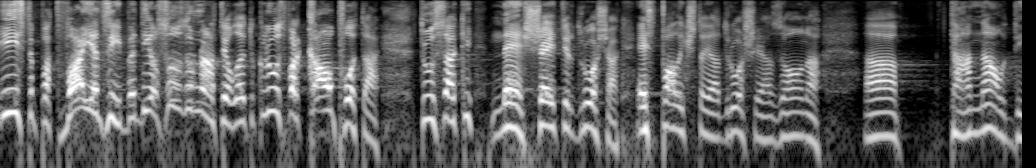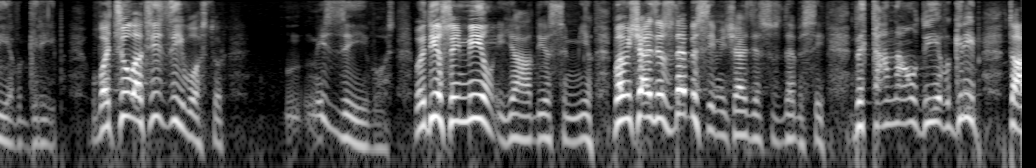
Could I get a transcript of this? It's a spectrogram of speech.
īsta pat vajadzība, bet Dievs uzrunā tevi, lai tu kļūsi par kalpotāju. Tu saki, nē, šeit ir drošāk, es palikšu tajā drošajā zonā. Tā nav Dieva griba. Vai cilvēks izdzīvos tur? Izdzīvos. Vai Dievs viņu mīl? Jā, Dievs viņu mīl. Vai viņš aizies uz debesīm? Viņš aizies uz debesīm. Bet tā nav Dieva griba. Tā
